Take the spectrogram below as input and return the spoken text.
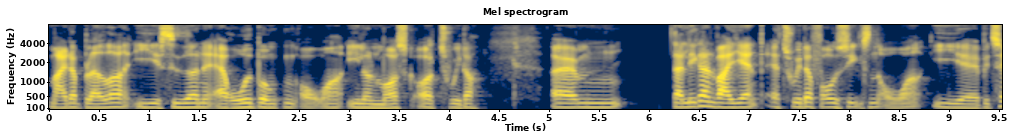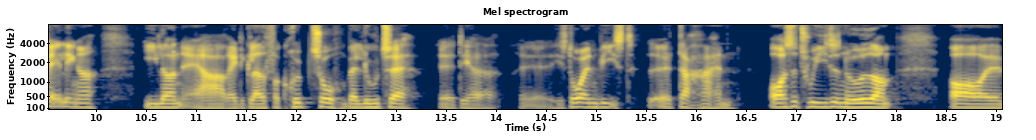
mig, der bladrer i siderne af rodebunken over Elon Musk og Twitter. Øhm, der ligger en variant af Twitter-forudsigelsen over i øh, betalinger. Elon er rigtig glad for kryptovaluta. Øh, det har øh, historien vist. Øh, der har han også tweetet noget om, og øh,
